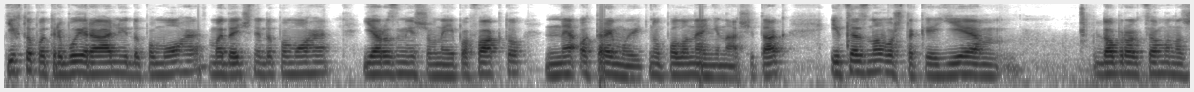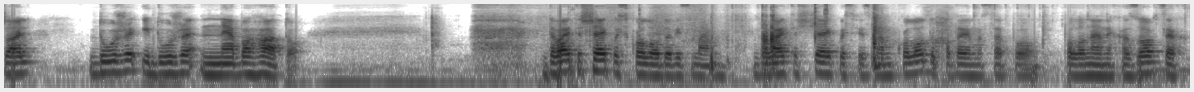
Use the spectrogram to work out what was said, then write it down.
Ті, хто потребує реальної допомоги, медичної допомоги, я розумію, що в неї по факту не отримують ну, полонені наші, так? І це знову ж таки є м, доброго в цьому, на жаль, дуже і дуже небагато. Давайте ще якусь колоду візьмемо. Давайте ще якусь візьмемо колоду, подивимося по полонених азовцях.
